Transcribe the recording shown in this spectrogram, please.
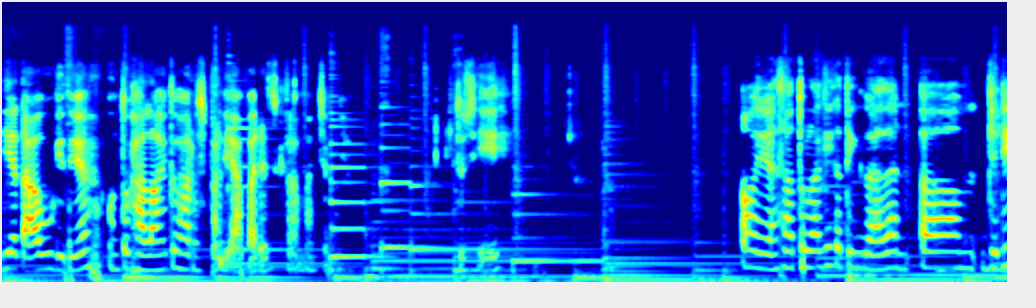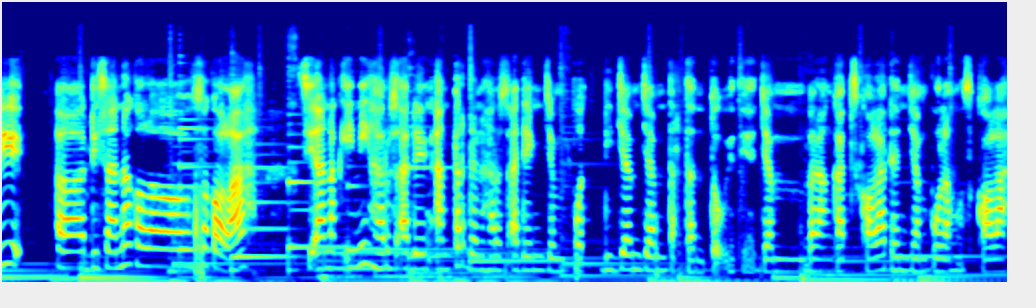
dia tahu gitu ya untuk halal itu harus seperti apa dan segala macamnya. Itu sih. Oh ya, satu lagi ketinggalan. Um, jadi uh, di sana kalau sekolah si anak ini harus ada yang antar dan harus ada yang jemput di jam-jam tertentu gitu ya, jam berangkat sekolah dan jam pulang sekolah.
